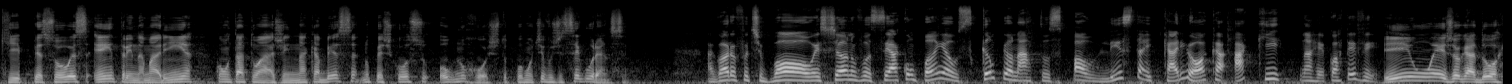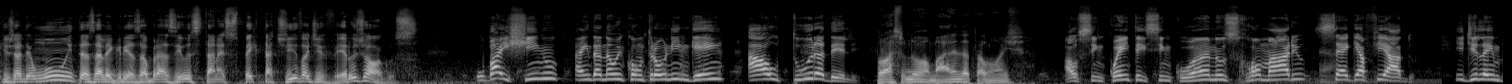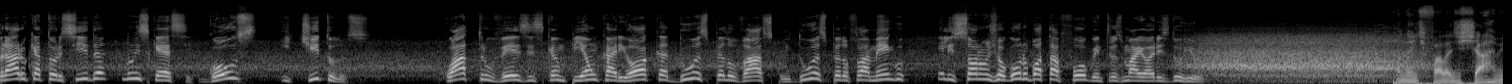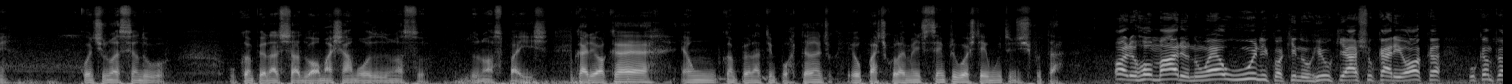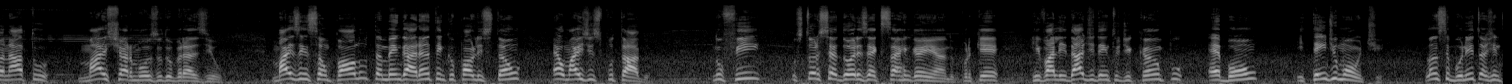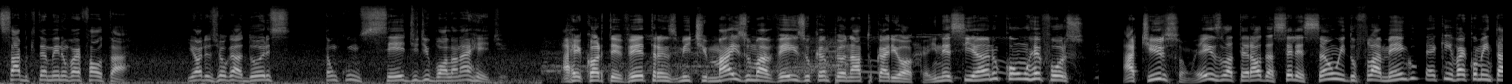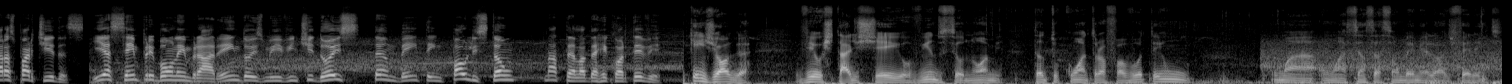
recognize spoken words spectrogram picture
que pessoas entrem na Marinha com tatuagem na cabeça, no pescoço ou no rosto, por motivos de segurança. Agora o futebol. Este ano você acompanha os campeonatos paulista e carioca aqui na Record TV. E um ex-jogador que já deu muitas alegrias ao Brasil está na expectativa de ver os jogos. O baixinho ainda não encontrou ninguém à altura dele. Próximo do Romário ainda está longe. Aos 55 anos, Romário é. segue afiado e de lembrar o que a torcida não esquece: gols e títulos. Quatro vezes campeão carioca, duas pelo Vasco e duas pelo Flamengo, ele só não jogou no Botafogo entre os maiores do Rio. Quando a gente fala de charme, continua sendo o campeonato estadual mais charmoso do nosso, do nosso país. O Carioca é, é um campeonato importante, eu particularmente sempre gostei muito de disputar. Olha, o Romário não é o único aqui no Rio que acha o Carioca o campeonato mais charmoso do Brasil. Mas em São Paulo também garantem que o Paulistão é o mais disputado. No fim, os torcedores é que saem ganhando, porque rivalidade dentro de campo é bom e tem de monte. Lance bonito a gente sabe que também não vai faltar. E olha, os jogadores estão com sede de bola na rede. A Record TV transmite mais uma vez o Campeonato Carioca e nesse ano com um reforço. A Tirson, ex-lateral da seleção e do Flamengo, é quem vai comentar as partidas. E é sempre bom lembrar, em 2022 também tem Paulistão na tela da Record TV. Quem joga, vê o estádio cheio, ouvindo seu nome, tanto contra ou a favor, tem um, uma, uma sensação bem melhor, diferente.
